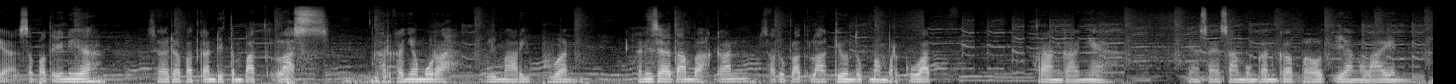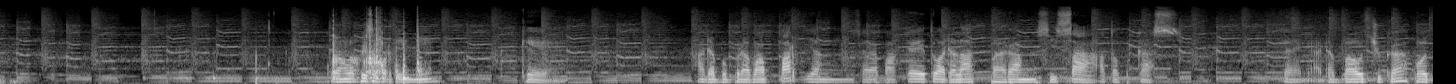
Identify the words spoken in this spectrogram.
Ya seperti ini ya saya dapatkan di tempat las. Harganya murah 5 ribuan. Dan ini saya tambahkan satu plat lagi untuk memperkuat rangkanya. Yang saya sambungkan ke baut yang lain. Kurang lebih seperti ini. Oke. Ada beberapa part yang saya pakai itu adalah barang sisa atau bekas ya ini ada baut juga baut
